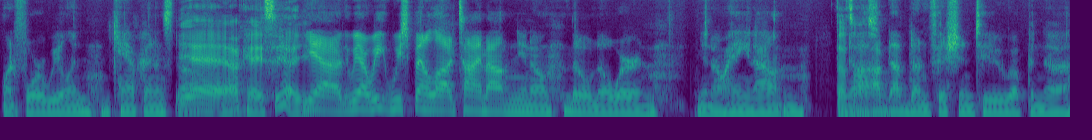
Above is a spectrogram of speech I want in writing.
went four wheeling and camping and stuff. yeah. Okay. So yeah. you- yeah, yeah. We we spent a lot of time out in you know middle of nowhere and you know hanging out and. That's you know, awesome. I've, I've done fishing too up in uh,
